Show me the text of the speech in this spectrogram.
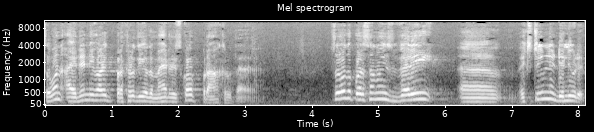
so one identified with प्रकृति of the matter is called प्राकृत so the person who is very extremely deluded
